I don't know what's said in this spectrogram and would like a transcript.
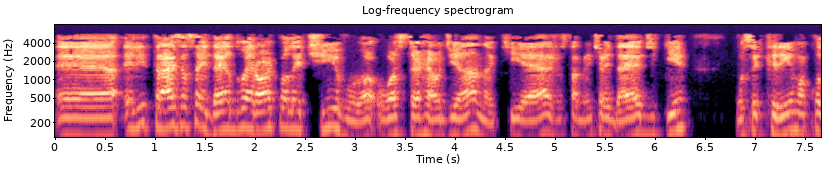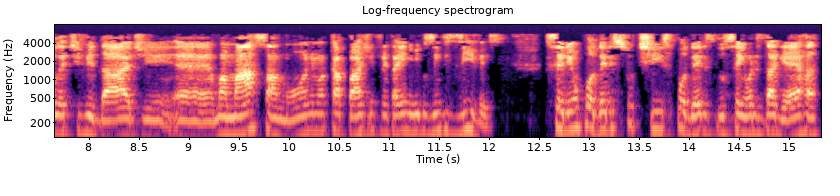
é, ele traz essa ideia do herói coletivo, o Osterheldiana, que é justamente a ideia de que você cria uma coletividade, é, uma massa anônima capaz de enfrentar inimigos invisíveis, que seriam poderes sutis, poderes dos senhores da guerra,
